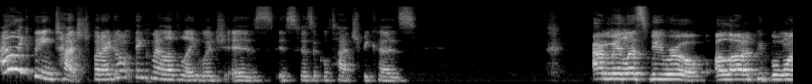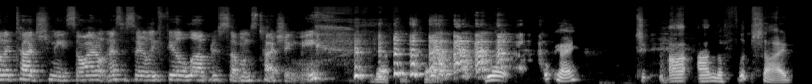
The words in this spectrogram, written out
I like being touched, but I don't think my love language is is physical touch because I mean, let's be real. A lot of people want to touch me, so I don't necessarily feel loved if someone's touching me. Yeah, well, okay. To, uh, on the flip side,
